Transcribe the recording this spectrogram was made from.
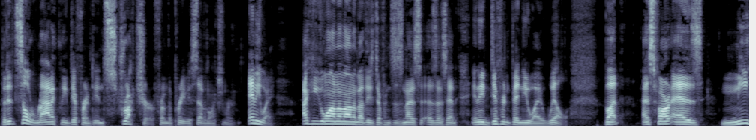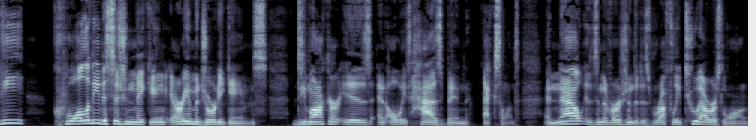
but it's still radically different in structure from the previous seven election version. Anyway, I could go on and on about these differences, and as, as I said, in a different venue, I will. But as far as meaty, quality decision making area majority games, Die Macher is and always has been excellent. And now it is in a version that is roughly two hours long.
